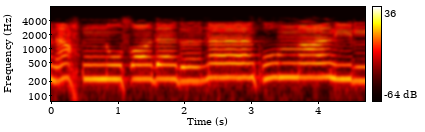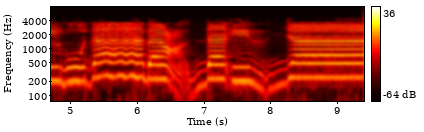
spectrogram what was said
أنحن صددناكم عن الهدى بعد إذ جاءكم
